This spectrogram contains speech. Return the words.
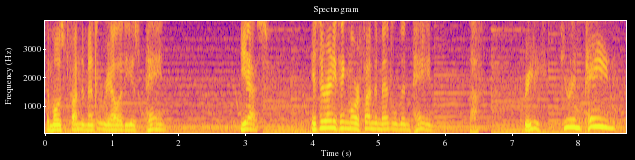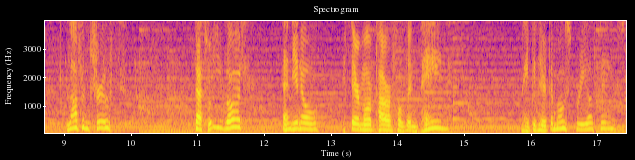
the most fundamental reality is pain. Yes. Is there anything more fundamental than pain? Love. Really? If you're in pain, love and truth, that's what you got. And you know, if they're more powerful than pain, maybe they're the most real things.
